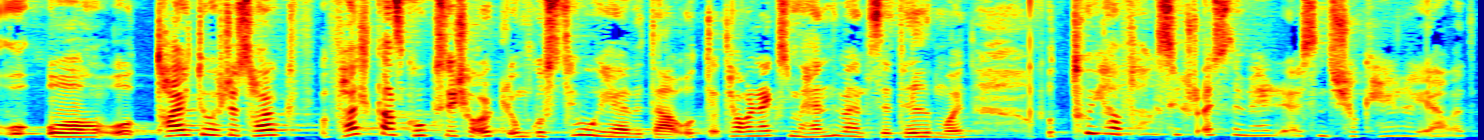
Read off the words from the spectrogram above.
og og og tætt du ikkje folk folk kan skokse ikkje ordentlig om kost to her vita og det var nekk som henvendte seg til meg og tog jeg faktisk ikkje østen ver østen sjokkera jeg vet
